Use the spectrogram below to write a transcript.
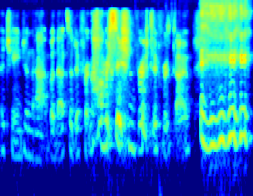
a change in that but that's a different conversation for a different time.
